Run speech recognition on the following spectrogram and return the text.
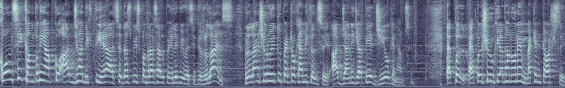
कौन सी कंपनी आपको आज जहाँ दिखती है आज से 10 20 15 साल पहले भी वैसी थी रिलायंस रिलायंस शुरू हुई थी पेट्रोकेमिकल से आज जानी जाती है जियो के नाम से एप्पल एप्पल शुरू किया था उन्होंने मैकिनटॉश से।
